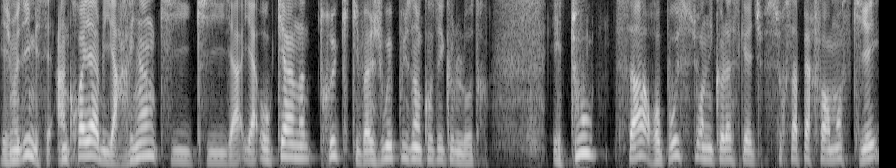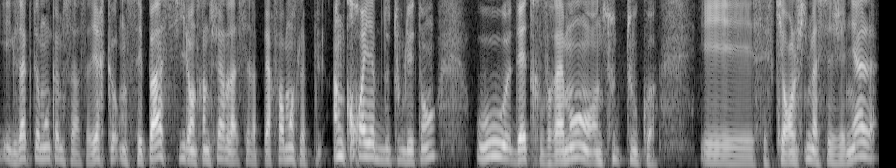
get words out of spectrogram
Et je me dis, mais c'est incroyable, il n'y a rien qui. Il n'y a, aucun truc qui va jouer plus d'un côté que de l'autre. Et tout ça repose sur Nicolas Cage, sur sa performance qui est exactement comme ça. C'est-à-dire qu'on ne sait pas s'il est en train de faire la, la performance la plus incroyable de tous les temps ou d'être vraiment en dessous de tout. Quoi. Et c'est ce qui rend le film assez génial.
